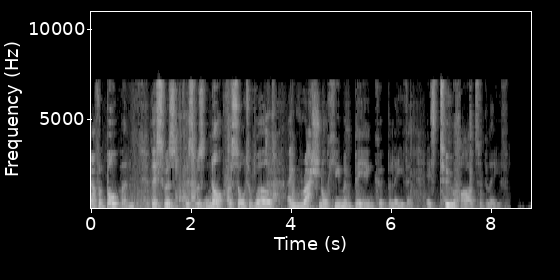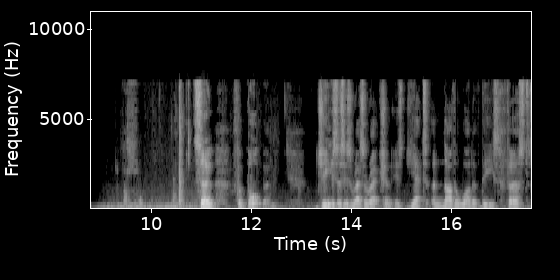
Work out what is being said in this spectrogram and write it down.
Now for Bultmann, this was, this was not the sort of world a rational human being could believe in. It's too hard to believe. So for Bultmann, Jesus' resurrection is yet another one of these first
